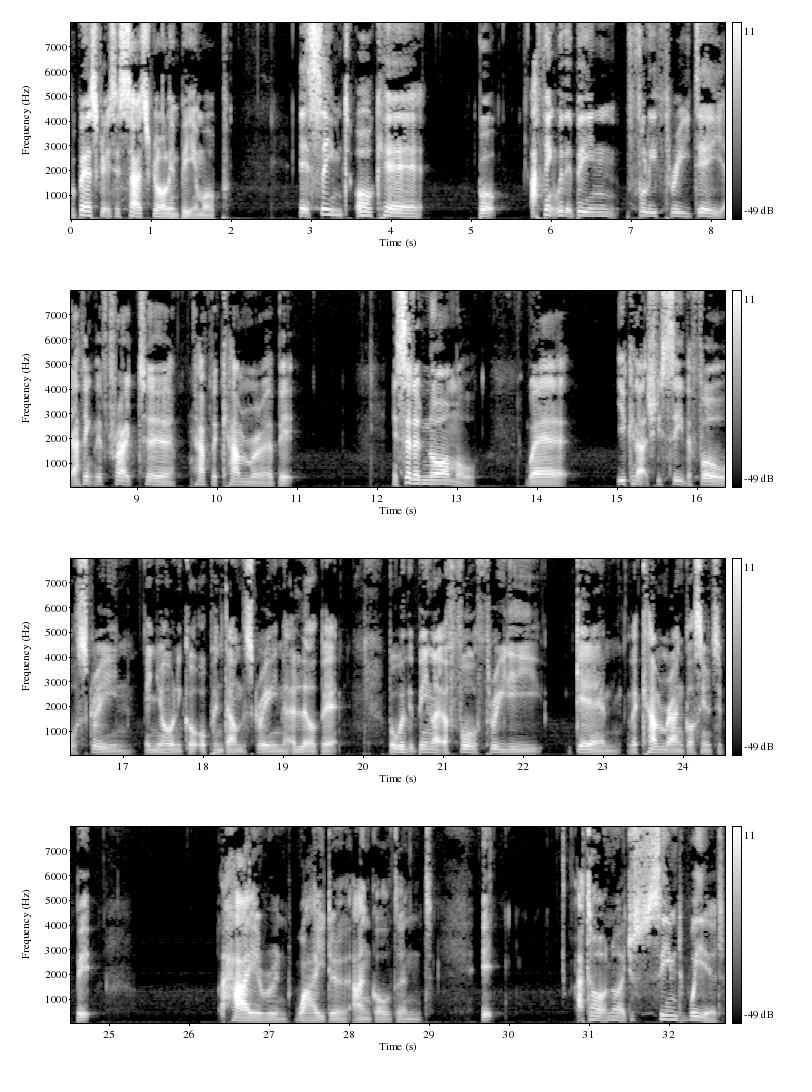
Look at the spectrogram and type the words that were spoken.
But basically, it's a side-scrolling beat 'em up. It seemed okay, but I think with it being fully 3D, I think they've tried to have the camera a bit instead of normal, where you can actually see the full screen and you only go up and down the screen a little bit. But with it being like a full 3D game, the camera angle seems a bit higher and wider angled and I don't know. It just seemed weird.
